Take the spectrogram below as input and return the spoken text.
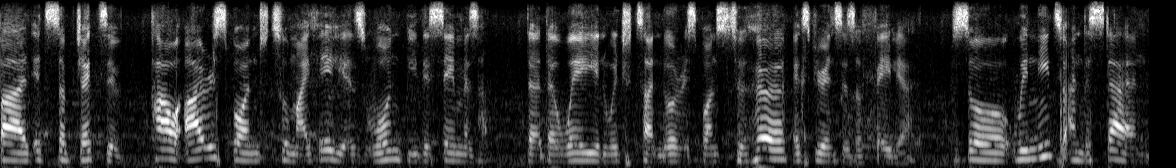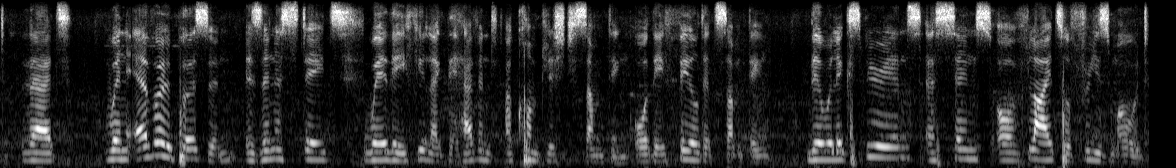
but it's subjective. How I respond to my failures won't be the same as the, the way in which Tando responds to her experiences of failure. So we need to understand that whenever a person is in a state where they feel like they haven't accomplished something or they failed at something, they will experience a sense of flight or freeze mode,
